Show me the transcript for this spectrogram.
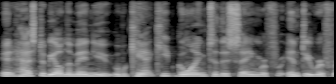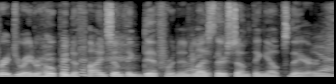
It has to be on the menu. We can't keep going to the same ref- empty refrigerator hoping to find something different unless there's something else there. Yeah,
